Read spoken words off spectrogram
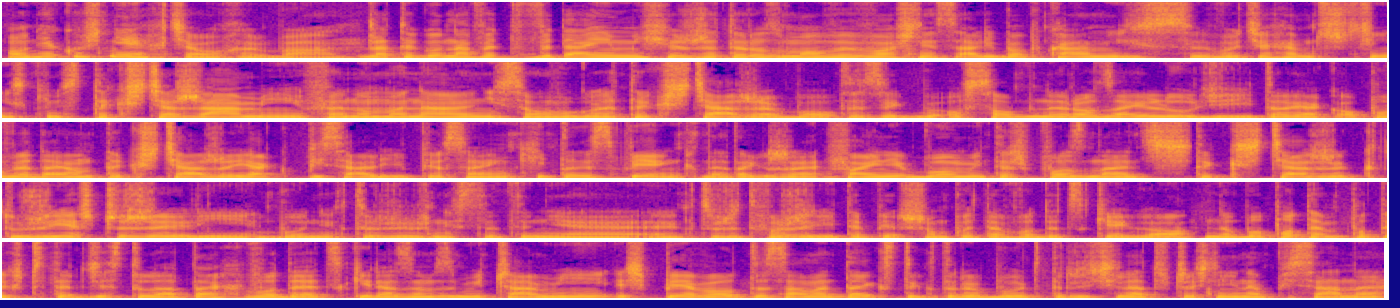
on jakoś nie chciał chyba. Dlatego nawet wydaje mi się, że te rozmowy właśnie z Alibabkami, z Wojciechem Trzcińskim, z tekściarzami, fenomenalni są w ogóle tekściarze, bo to jest jakby osobny rodzaj ludzi i to jak opowiadają tekściarze, jak pisali piosenki, to jest piękne. Także fajnie było mi też poznać tekściarzy, którzy jeszcze żyli, bo niektórzy już niestety nie, e, którzy tworzyli tę pierwszą płytę Wodeckiego. No bo potem po tych 40 latach Wodecki razem z Miczami śpiewał te same teksty, które były 40 lat wcześniej napisane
